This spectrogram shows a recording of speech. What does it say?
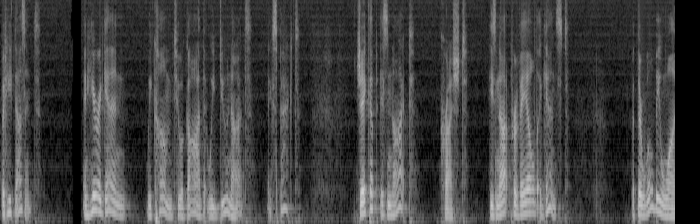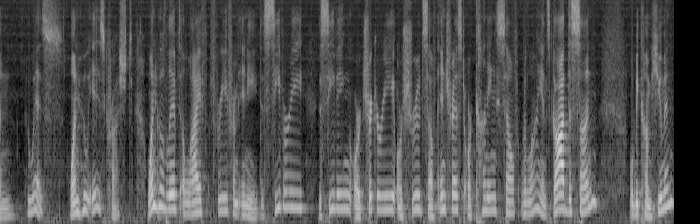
But he doesn't. And here again, we come to a God that we do not expect. Jacob is not crushed, he's not prevailed against. But there will be one who is, one who is crushed, one who lived a life free from any deceivery, deceiving or trickery or shrewd self interest or cunning self reliance. God the Son will become human,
